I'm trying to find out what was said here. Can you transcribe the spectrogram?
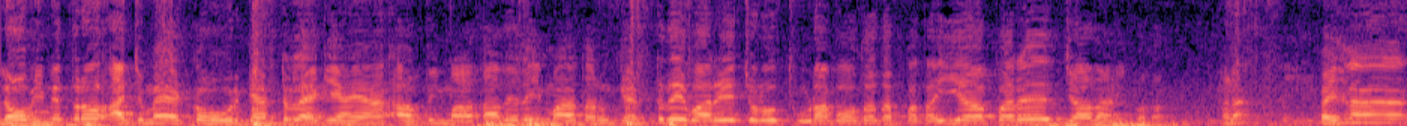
ਲੋ ਵੀ ਮਿੱਤਰੋ ਅੱਜ ਮੈਂ ਇੱਕ ਹੋਰ ਗਿਫਟ ਲੈ ਕੇ ਆਇਆ ਆਪਦੀ ਮਾਤਾ ਦੇ ਲਈ। ਮਾਤਾ ਨੂੰ ਗਿਫਟ ਦੇ ਬਾਰੇ ਚਲੋ ਥੋੜਾ ਬਹੁਤਾ ਤਾਂ ਪਤਾ ਹੀ ਆ ਪਰ ਜ਼ਿਆਦਾ ਨਹੀਂ ਪਤਾ ਹਨਾ? ਪਹਿਲਾਂ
